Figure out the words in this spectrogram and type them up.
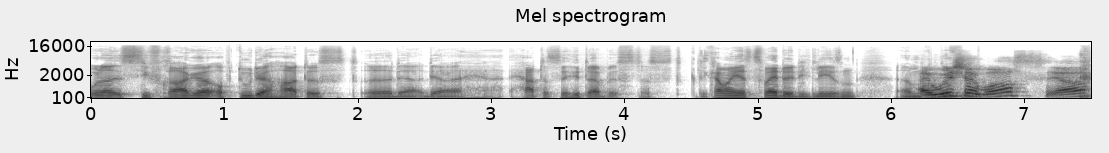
Oder ist die Frage, ob du der hartest, äh, der, der härteste Hitter bist? Das kann man jetzt zweideutig lesen. Ähm, I wish I was, ja.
